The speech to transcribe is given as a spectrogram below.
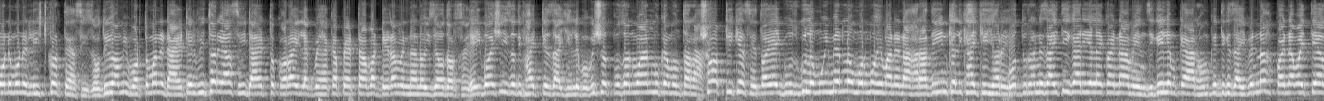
মনে মনে লিস্ট করতে আসি। যদিও আমি বর্তমানে ডায়েটের ভিতরে আছি ডায়েট তো করাই লাগবে। হেকা পেটটা আবার ডেরা মেন্নান ওই যাও ধরছে এই বয়সেই যদি ফাইটতে যাই, হেলে ভবিষ্যৎ প্রজন্ম আনমু কেমন তারা? সব ঠিক আছে তই এই বুঝগুলো মুই মেনলো, মোর মোহে মানে না। হারা দিন খালি খাই খেই হরে। ও দূরানে যাইতেই গাড়ি এলাই কয়, না, মেন, জিগাইলাম কে, আর হোমকের দিকে যাইবেন না? কয়, না ভাই, তেল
